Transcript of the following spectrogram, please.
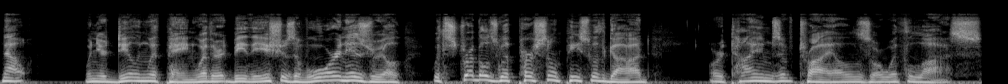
Now, when you're dealing with pain, whether it be the issues of war in Israel, with struggles with personal peace with God, or times of trials or with loss,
